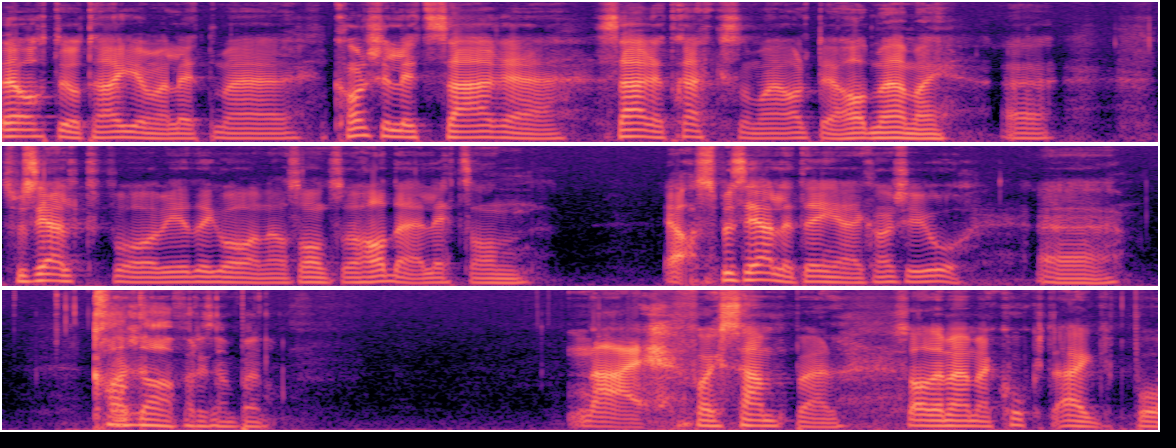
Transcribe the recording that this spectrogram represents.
det er artig å terge meg litt med kanskje litt sære, sære trekk som jeg alltid har hatt med meg. Spesielt på videregående og sånn, så hadde jeg litt sånn ja, spesielle ting jeg kanskje gjorde. Eh, Hva da, for eksempel? Nei, for eksempel så hadde jeg med meg kokt egg på,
